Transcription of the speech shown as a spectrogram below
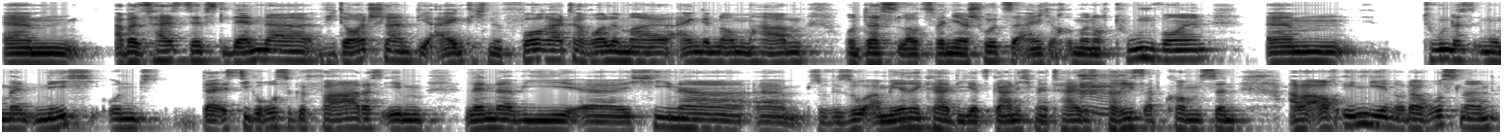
Ähm, aber das heißt, selbst Länder wie Deutschland, die eigentlich eine Vorreiterrolle mal eingenommen haben und das laut Svenja Schulze eigentlich auch immer noch tun wollen, ähm, tun das im Moment nicht. Und da ist die große Gefahr, dass eben Länder wie äh, China, äh, sowieso Amerika, die jetzt gar nicht mehr Teil des mhm. Paris-Abkommens sind, aber auch Indien oder Russland,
